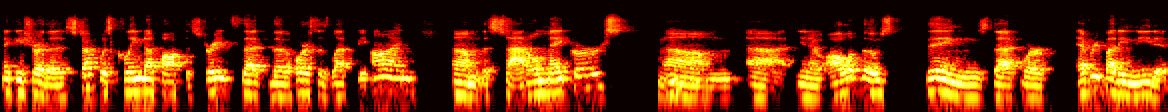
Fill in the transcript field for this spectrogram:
making sure the stuff was cleaned up off the streets that the horses left behind, um, the saddle makers, mm -hmm. um, uh, you know, all of those things that were everybody needed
